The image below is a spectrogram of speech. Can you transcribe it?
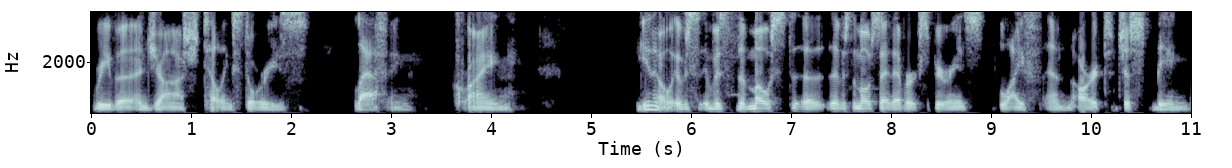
Reva, and Josh telling stories, laughing, crying, you know, it was it was the most uh, it was the most I'd ever experienced life and art just being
